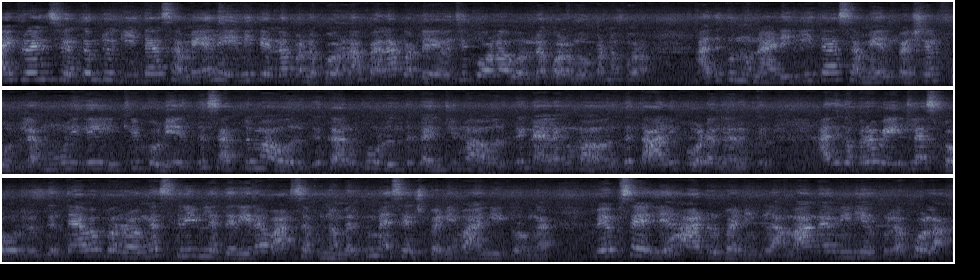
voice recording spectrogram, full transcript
Hi friends welcome to Geetha Samayal இன்னைக்கு என்ன பண்ண போறோம்னா பலாக்கொட்டையை வச்சு கோலா உருண்டை குழம்பு பண்ண போறோம். அதுக்கு முன்னாடி கீதா சமையல் ஸ்பெஷல் ஃபுட்ல மூலிகை இட்லி பொடி இருக்கு சத்து மாவு இருக்கு கருப்பு உளுந்து கஞ்சி மாவு இருக்கு நிலங்கு மாவு இருக்கு தாளிப்பு உடகம் இருக்கு. அதுக்கப்புறம் வெயிட் லாஸ் பவுடர் இருக்கு. தேவைப்படுறவங்க ஸ்க்ரீனில் தெரியுற வாட்ஸ்அப் நம்பருக்கு மெசேஜ் பண்ணி வாங்கிக்கோங்க. வெப்சைட்லயே ஆர்டர் பண்ணிக்கலாம். வாங்க வீடியோக்குள்ள போலாம்.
